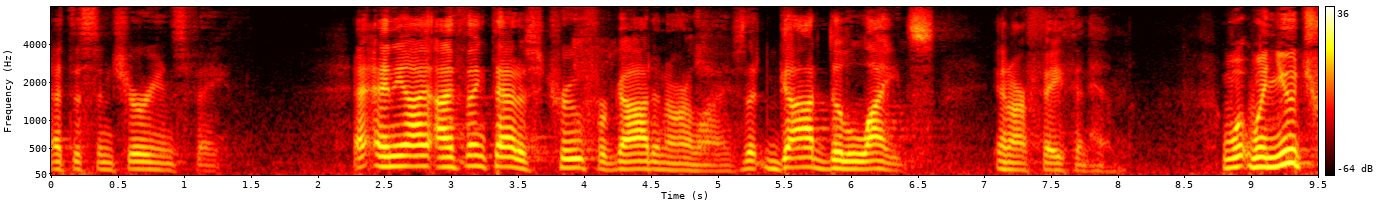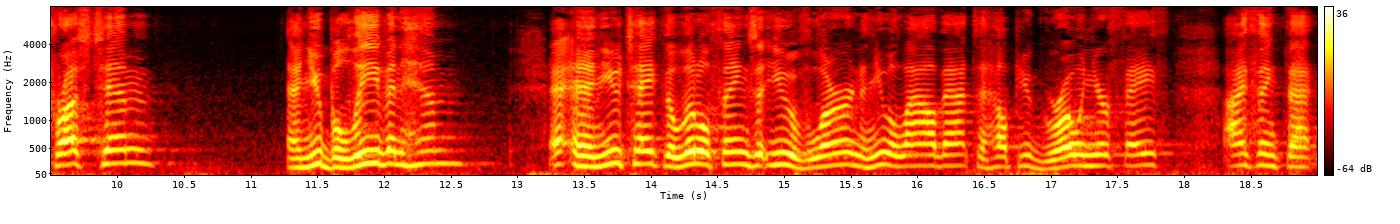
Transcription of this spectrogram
at the centurion's faith. And, and I, I think that is true for God in our lives, that God delights in our faith in Him. When you trust Him and you believe in Him, and you take the little things that you have learned and you allow that to help you grow in your faith, I think that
